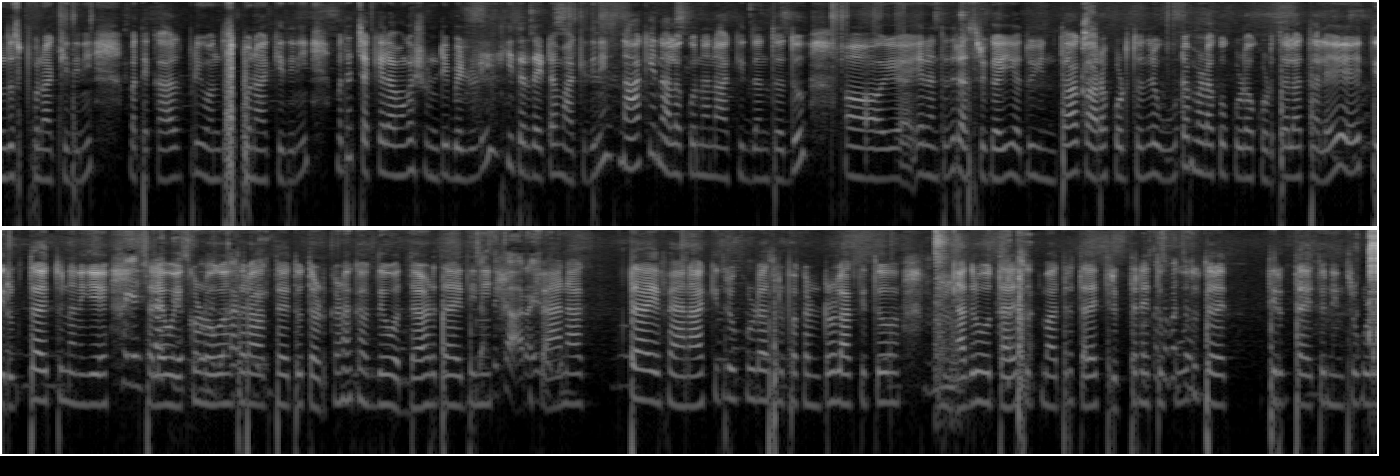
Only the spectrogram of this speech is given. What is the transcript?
ಒಂದು ಸ್ಪೂನ್ ಹಾಕಿದ್ದೀನಿ ಮತ್ತು ಖಾರದ ಪುಡಿ ಒಂದು ಸ್ಪೂನ್ ಹಾಕಿದ್ದೀನಿ ಮತ್ತು ಚಕ್ಕೆ ಲವಂಗ ಶುಂಠಿ ಬೆಳ್ಳುಳ್ಳಿ ಈ ಥರದ ಐಟಮ್ ಹಾಕಿದ್ದೀನಿ. ನಾಲ್ಕೇ ನಾಲ್ಕು ನಾನು ಹಾಕಿದ್ದಂಥದ್ದು ಏನಂತಂದರೆ ಹಸ್ರುಗಾಯಿ ಅದು ಇಂಥ ಖಾರ ಕೊಡ್ತು ಅಂದರೆ ಊಟ ಮಾಡೋಕ್ಕೂ ಕೂಡ ಕೊಡ್ತಾಯಿಲ್ಲ ತಲೆ ತಿರುಗ್ತಾ ಇತ್ತು ನನಗೆ. ತಲೆ ಒಯ್ಕೊಂಡು ಹೋಗೋ ಥರ ಆಗ್ತಾಯಿತ್ತು ತಡ್ಕೊಳಕ್ಕಾಗದೆ ಒದ್ದಾಡ್ತಾ ಇದ್ದೀನಿ. ಫ್ಯಾನ್ ಹಾಕ್ ಫ್ಯಾನ್ ಹಾಕಿದ್ರು ಕೂಡ ಸ್ವಲ್ಪ ಕಂಟ್ರೋಲ್ ಆಗ್ತಿತ್ತು. ಆದರೂ ತಲೆ ಸುತ್ತ ಮಾತ್ರ ತಲೆ ತಿರುಗ್ತಾನೆ ಇತ್ತು ಕೂದು ತಲೆ ತಿರುಗ್ತಾ ಇತ್ತು, ನಿಂತರೂ ಕೂಡ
